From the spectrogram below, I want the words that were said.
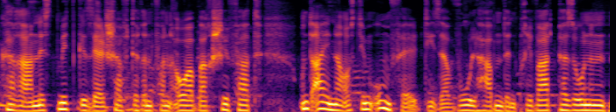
Karan ist Mitgesellschafterin von Auerbach Schifffahrt und eine aus dem Umfeld dieser wohlhabenden Privatpersonen,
